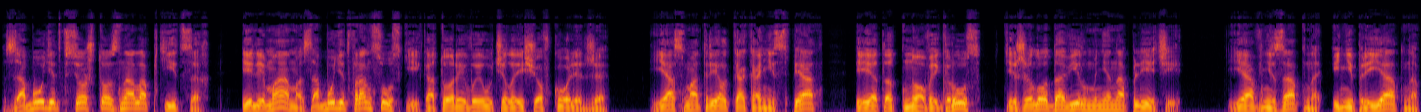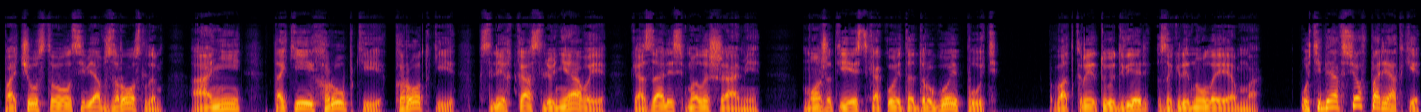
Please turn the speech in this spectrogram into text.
забудет все, что знал о птицах, или мама забудет французский, который выучила еще в колледже? Я смотрел, как они спят, и этот новый груз тяжело давил мне на плечи. Я внезапно и неприятно почувствовал себя взрослым, а они, такие хрупкие, кроткие, слегка слюнявые, казались малышами. Может, есть какой-то другой путь? В открытую дверь заглянула Эмма. «У тебя все в порядке?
